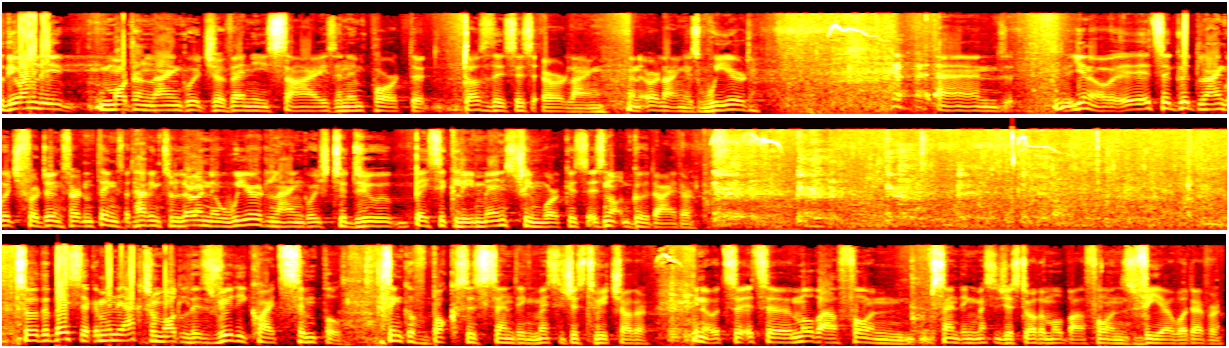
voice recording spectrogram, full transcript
The only modern language of any size and import that does this is Erlang. And Erlang is weird. and, you know, it's a good language for doing certain things, but having to learn a weird language to do basically mainstream work is, is not good either. So the basic, I mean, the actor model is really quite simple. Think of boxes sending messages to each other. You know, it's a, it's a mobile phone sending messages to other mobile phones via whatever.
